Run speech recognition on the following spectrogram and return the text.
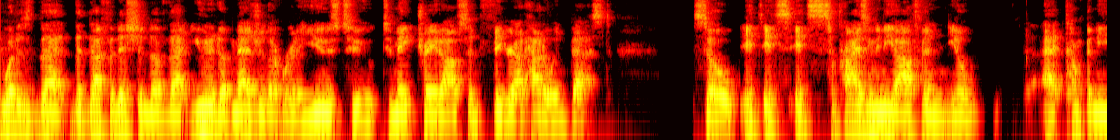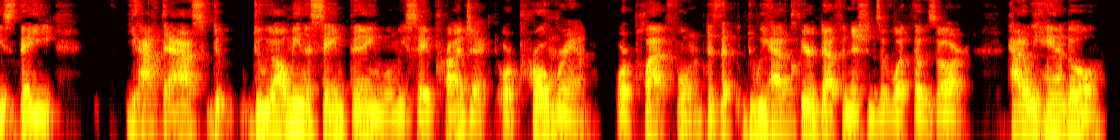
what is that the definition of that unit of measure that we're going to use to to make trade-offs and figure out how to invest? So it, it's it's surprising to me often, you know, at companies they you have to ask do, do we all mean the same thing when we say project or program yeah. Or platform? Does that do we have mm-hmm. clear definitions of what those are? How do we handle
